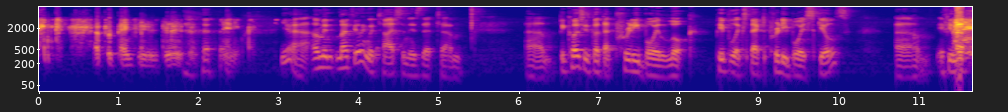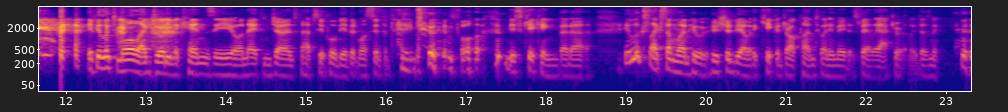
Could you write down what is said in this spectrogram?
a propensity to do. anyway. Yeah, I mean, my feeling with Tyson is that um, um, because he's got that pretty boy look, people expect pretty boy skills. Um, if he looked, if he looked more like Jordie McKenzie or Nathan Jones, perhaps people would be a bit more sympathetic to him for miss kicking. But uh, he looks like someone who who should be able to kick a drop punt twenty meters fairly accurately, doesn't he?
